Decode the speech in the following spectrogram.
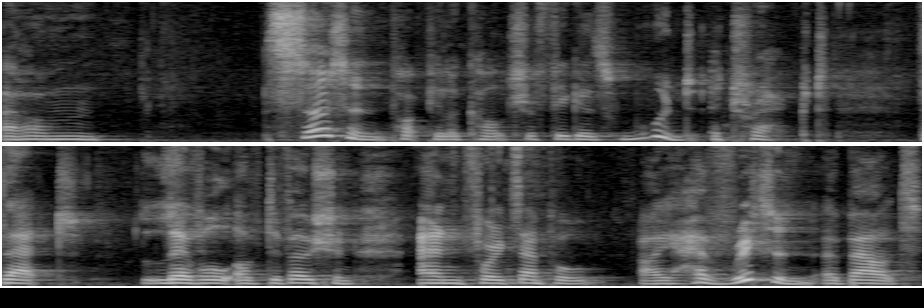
um, certain popular culture figures would attract that level of devotion. And for example, I have written about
